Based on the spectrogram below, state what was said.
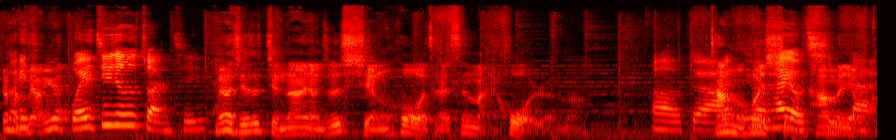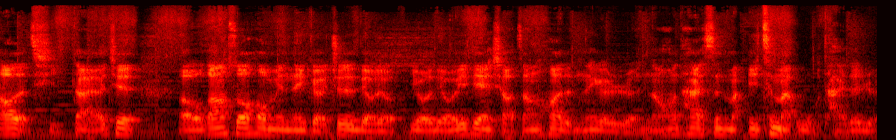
就很妙。因为危机就是转机。没有，其实简单来讲，就是闲货才是买货人嘛。哦，对啊，他们会想，他们有高的期待，而且，呃，我刚刚说后面那个就是留有有留一点小脏话的那个人，然后他也是买一次买五台的人，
